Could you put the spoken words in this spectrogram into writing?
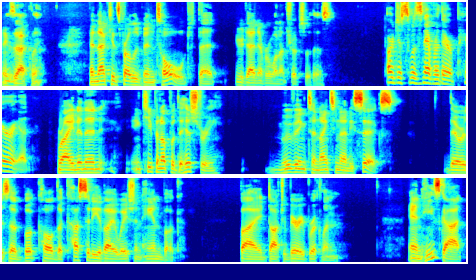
Exactly. And that kid's probably been told that your dad never went on trips with us. Or just was never there, period. Right. And then in keeping up with the history, moving to 1996, there was a book called The Custody Evaluation Handbook by Dr. Barry Bricklin. And he's got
